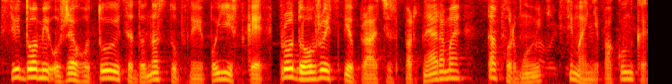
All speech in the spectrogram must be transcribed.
свідомі уже готуються до наступної поїздки, продовжують співпрацю з партнерами та формують сімейні пакунки.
